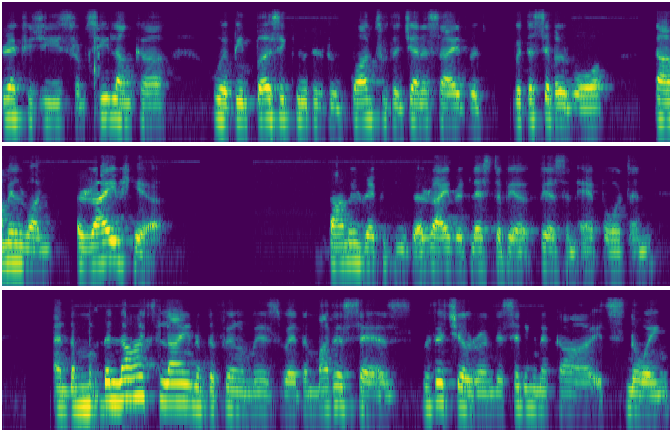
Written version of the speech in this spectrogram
refugees from Sri Lanka who have been persecuted, who've gone through the genocide with with the civil war, Tamil one arrive here. Tamil refugees arrive at Lester Pearson Airport, and and the the last line of the film is where the mother says, with her children, they're sitting in a car, it's snowing,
